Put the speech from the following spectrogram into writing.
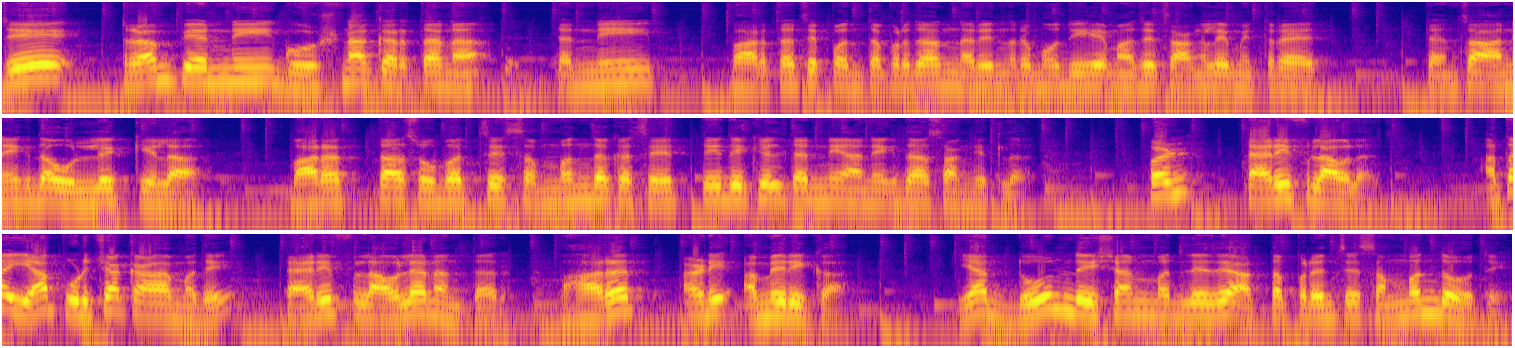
जे ट्रम्प यांनी घोषणा करताना त्यांनी भारताचे पंतप्रधान नरेंद्र मोदी हे माझे चांगले मित्र आहेत. त्यांचा अनेकदा उल्लेख केला. भारतासोबतचे संबंध कसे आहेत ते देखील त्यांनी अनेकदा सांगितलं. पण टॅरिफ लावलाच. आता या पुढच्या काळामध्ये टॅरिफ लावल्यानंतर भारत आणि अमेरिका या दोन देशांमधले जे आतापर्यंतचे संबंध होते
